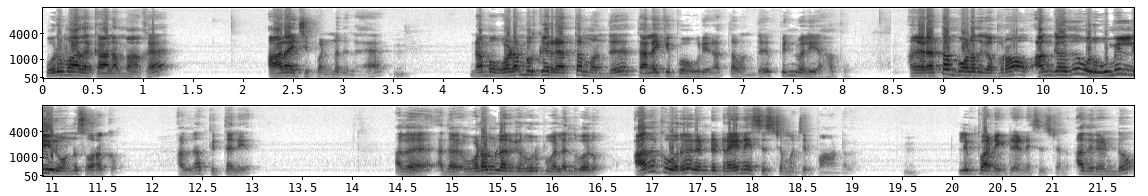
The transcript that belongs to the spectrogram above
ஒரு மாத காலமாக ஆராய்ச்சி பண்ணதுல. நம்ம உடம்புக்கு ரத்தம் வந்து தலைக்கு போகக்கூடிய ரத்தம் வந்து பின்வழியாக போகும். அங்க ரத்தம் போனதுக்கு அப்புறம் அங்க அது ஒரு உமிழ் நீர் ஒன்று சுரக்கும். அதுதான் பித்த நீர். அது அந்த உடம்புல இருக்கிற உறுப்புகள்ல இருந்து வரும். அதுக்கு ஒரு ரெண்டு ட்ரைனேஜ் சிஸ்டம் வச்சிருப்பான் ஆண்டவன். லிம்பாட்டிக் ட்ரைனேஜ் சிஸ்டம் அது ரெண்டும்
